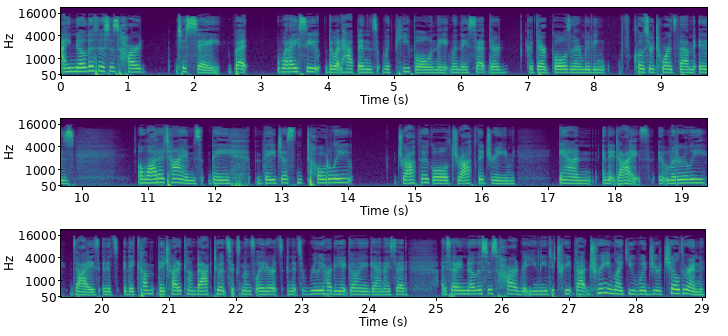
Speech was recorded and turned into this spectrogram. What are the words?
I know that this is hard to say, but what I see that what happens with people when they when they set their their goals and they're moving closer towards them is a lot of times they they just totally drop the goal, drop the dream, and and it dies. It literally dies, and it's they come they try to come back to it six months later. It's and it's really hard to get going again. I said, I said I know this is hard, but you need to treat that dream like you would your children.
